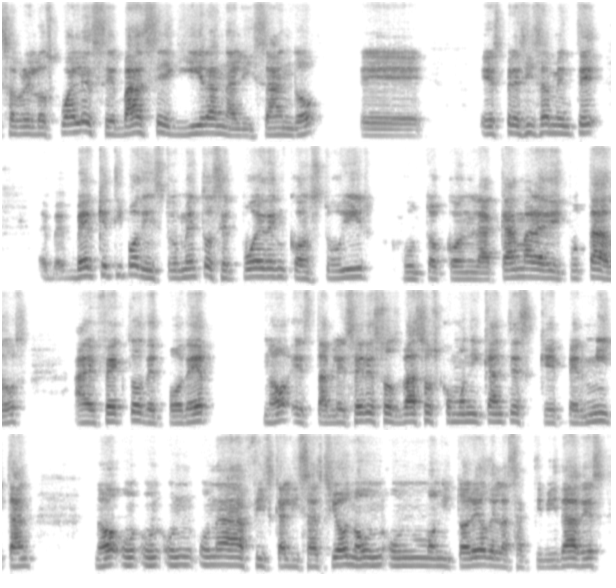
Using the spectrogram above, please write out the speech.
sobre los cuales se va a seguir analizando eh, es precisamente ver qué tipo de instrumentos se pueden construir junto con la Cámara de Diputados a efecto de poder ¿no? establecer esos vasos comunicantes que permitan ¿no? Un, un, una fiscalización o un, monitoreo de las actividades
